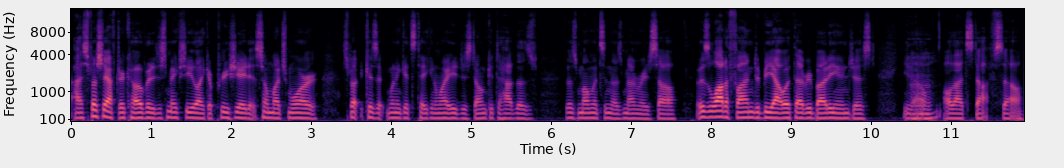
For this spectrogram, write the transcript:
especially after COVID, it just makes you like appreciate it so much more. Because it, when it gets taken away, you just don't get to have those those moments and those memories. So it was a lot of fun to be out with everybody and just you know Mhm. all that stuff. So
